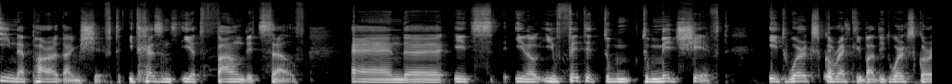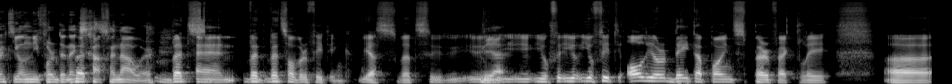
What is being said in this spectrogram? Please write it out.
in a paradigm shift. It hasn't yet found itself. And uh, it's you know you fit it to to mid shift it works correctly, but it works correctly only for the next half an hour. That's and but that's overfitting. Yes, that's yeah. You, you, you fit all your data points perfectly, uh,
